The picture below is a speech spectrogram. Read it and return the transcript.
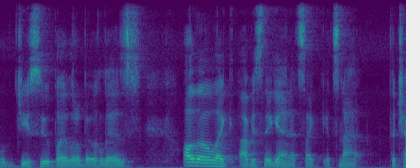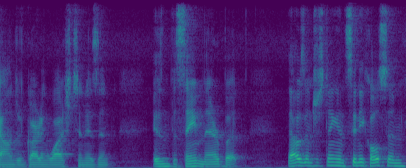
Jisoo played a little bit with Liz. Although like obviously again it's like it's not the challenge of guarding Washington isn't isn't the same there, but that was interesting. And Sidney Colson,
